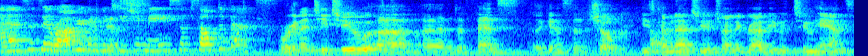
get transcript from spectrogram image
And Sensei Rob, you're going to be Yes. teaching me some self-defense. We're going to teach you um, a defense against a choke. He's Oh. coming at you and trying to grab you with two hands,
